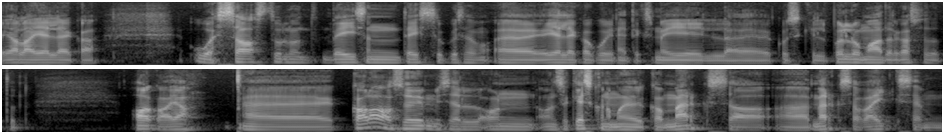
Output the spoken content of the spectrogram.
jalajäljega USA-st tulnud veis on teistsuguse äh, jäljega kui näiteks meil äh, kuskil põllumaadel kasvatatud. aga jah, äh, kala söömisel on, on see keskkonnamõju ikka märksa, märksa väiksem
